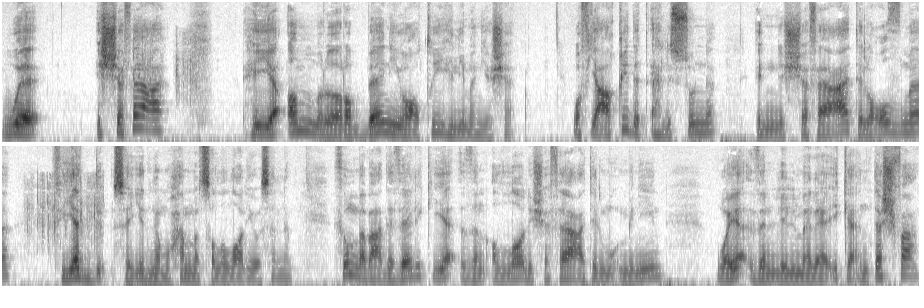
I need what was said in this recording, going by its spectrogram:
والشفاعة هي أمر رباني يعطيه لمن يشاء. وفي عقيدة أهل السنة إن الشفاعات العظمى في يد سيدنا محمد صلى الله عليه وسلم. ثم بعد ذلك يأذن الله لشفاعة المؤمنين ويأذن للملائكة أن تشفع.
